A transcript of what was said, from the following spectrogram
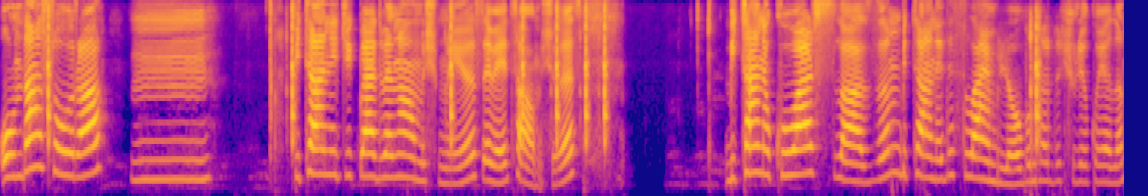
Ondan sonra Hmm, bir tanecik merdiven almış mıyız? Evet almışız. Bir tane kuvars lazım. Bir tane de slime bloğu. Bunları da şuraya koyalım.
